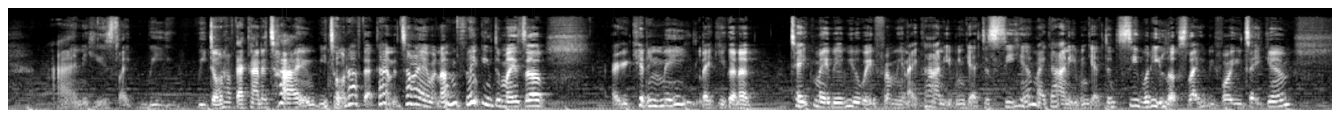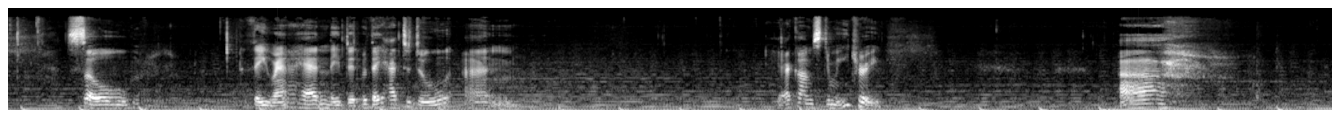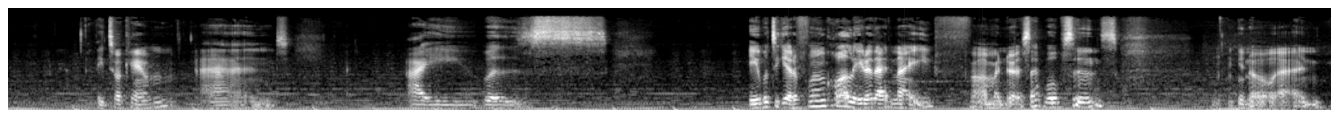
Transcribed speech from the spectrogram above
And he's like we we don't have that kind of time. We don't have that kind of time. And i'm thinking to myself are you kidding me? Like you're gonna take my baby away from me and I can't even get to see him. I can't even get to see what he looks like before you take him. So they ran ahead and they did what they had to do and here comes Dimitri. Uh, they took him and I was able to get a phone call later that night from a nurse at Wolfson's, you know, and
